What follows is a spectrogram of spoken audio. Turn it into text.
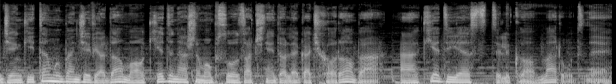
Dzięki temu będzie wiadomo, kiedy naszemu psu zacznie dolegać choroba, a kiedy jest tylko marudny.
